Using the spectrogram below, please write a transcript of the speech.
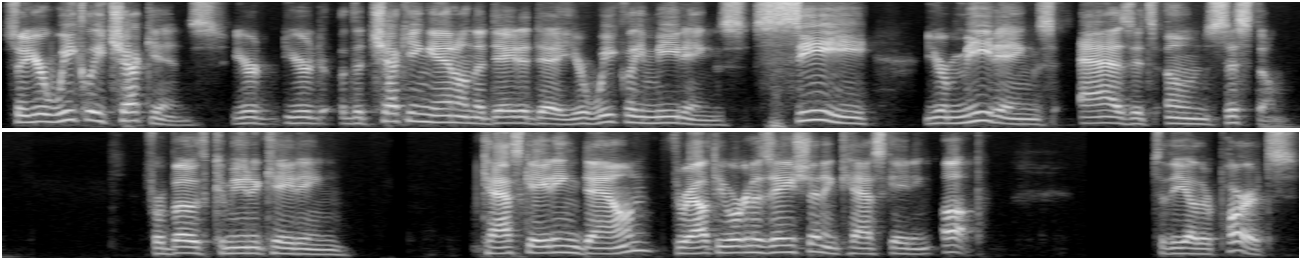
So your weekly check-ins, your your the checking in on the day to day, your weekly meetings, see your meetings as its own system for both communicating cascading down throughout the organization and cascading up to the other parts.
